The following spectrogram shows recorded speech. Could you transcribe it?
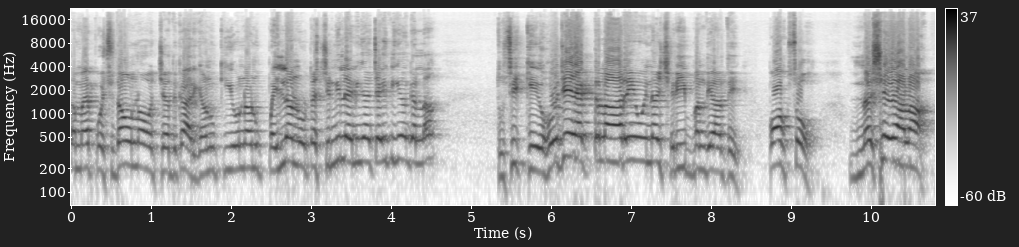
ਤਾਂ ਮੈਂ ਪੁੱਛਦਾ ਉਹਨਾਂ ਉੱਚ ਅਧਿਕਾਰੀਆਂ ਨੂੰ ਕੀ ਉਹਨਾਂ ਨੂੰ ਪਹਿਲਾਂ ਨੋਟਿਸ 'ਚ ਨਹੀਂ ਲੈਣੀਆਂ ਚਾਹੀਦੀਆਂ ਗੱਲਾਂ? ਤੁਸੀਂ ਕਿਹੋ ਜਿਹੇ ਐਕਟ ਲਾ ਰਹੇ ਹੋ ਇਹਨਾਂ ਸ਼ਰੀਫ ਬੰਦਿਆਂ ਤੇ? ਪੌਕਸੋ, ਨਸ਼ੇ ਵਾਲਾ।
